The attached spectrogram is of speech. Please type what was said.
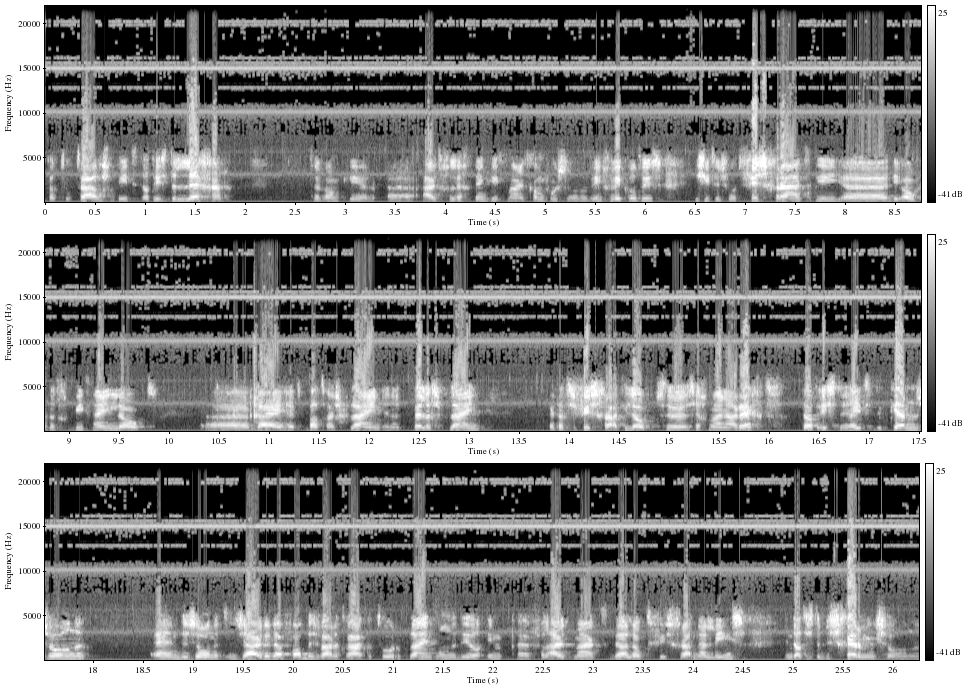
dat totale gebied, dat is de legger dat hebben een keer uh, uitgelegd, denk ik, maar ik kan me voorstellen dat het ingewikkeld is. Je ziet een soort visgraat die, uh, die over het gebied heen loopt uh, bij het Badhuisplein en het Pellesplein. En dat is een visgraat die loopt zeg maar naar rechts. Dat is de, heet de kernzone. En de zone ten zuiden daarvan, dus waar het Watertorenplein onderdeel in, van uitmaakt, daar loopt de visgraat naar links. En dat is de beschermingszone.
